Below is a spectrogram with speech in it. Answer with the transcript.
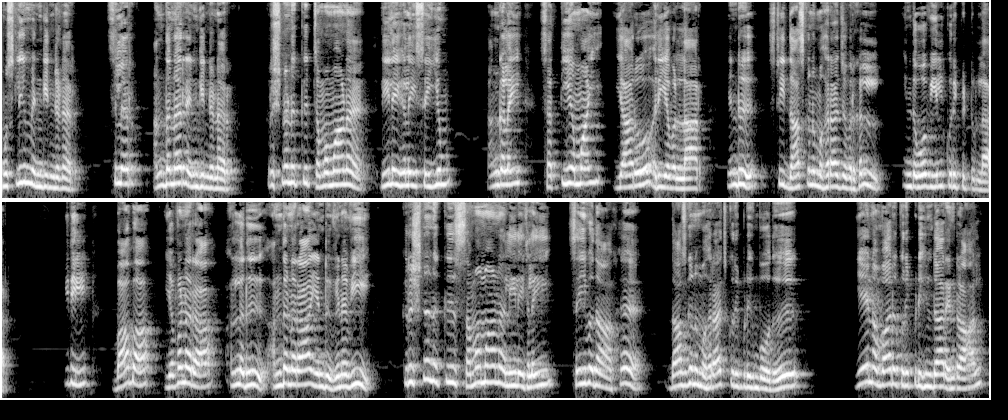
முஸ்லீம் என்கின்றனர் சிலர் அந்தணர் என்கின்றனர் கிருஷ்ணனுக்கு சமமான லீலைகளை செய்யும் தங்களை சத்தியமாய் யாரோ அறியவல்லார் என்று ஸ்ரீ தாஸ்கனு மகராஜ் அவர்கள் இந்த ஓவியில் குறிப்பிட்டுள்ளார். இதில் பாபா எவனரா அல்லது அந்தணரா என்று வினவி கிருஷ்ணனுக்கு சமமான லீலைகளை செய்வதாக தாஸ்கனு மகராஜ் குறிப்பிடும்போது ஏன் அவ்வாறு குறிப்பிடுகின்றார் என்றால்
